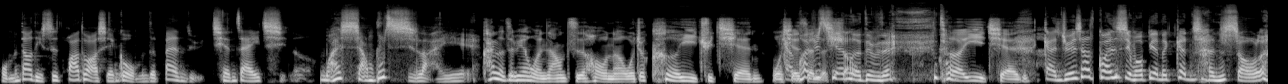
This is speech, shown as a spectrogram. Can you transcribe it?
我们到底是花多少时间？跟我们的伴侣牵在一起呢？我还想不起来耶。看了这篇文章之后呢，我就刻意去牵我先生的手，对不对？特意牵，感觉一下关系有没有变得更成熟了？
